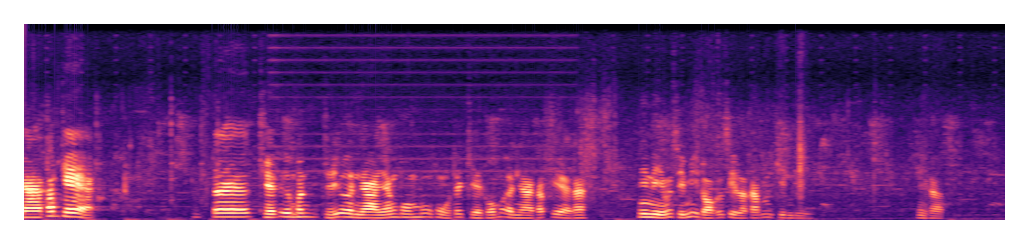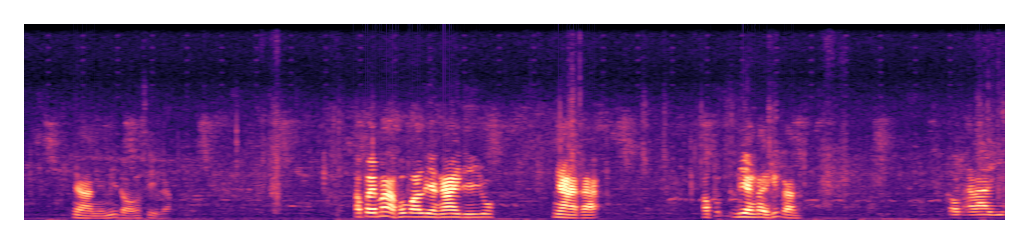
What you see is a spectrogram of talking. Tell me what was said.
งากับแก่แต่เขตอื่นเพันสีเอิญงาหยังผมโอ้โหแต่เขตผมเอิญงากับแก่นะนี่นี่มันสีมีดอกก็สิแหละครับ มันกินดี นี่ครับงานี่มีดอกก็สิแล้ว เอาไปมากผมว่าเลี้ยงง่ายดีอยู่งากะเอาเลี้ยงได้คือกัน เขาทายอยู่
